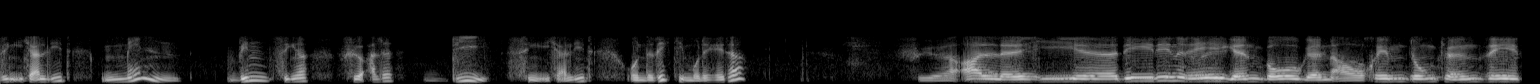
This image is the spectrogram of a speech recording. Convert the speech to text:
synger ikke ein Lied, men Vind synger für alle die singe ich ein Lied. Und det hete Für alle hier, die den Regenbogen auch im Dunkeln sehen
